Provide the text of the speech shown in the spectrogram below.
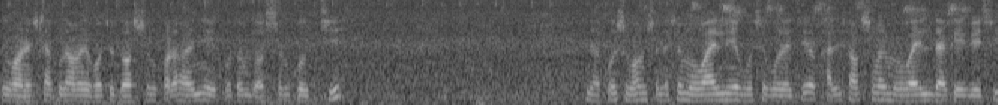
তো গণেশ ঠাকুর আমার এবছর দর্শন করা হয়নি। এই প্রথম দর্শন করছি। দেখো, শুভম এসে মোবাইল নিয়ে বসে পড়েছে। খালি সবসময় মোবাইল দেখে বেশি।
